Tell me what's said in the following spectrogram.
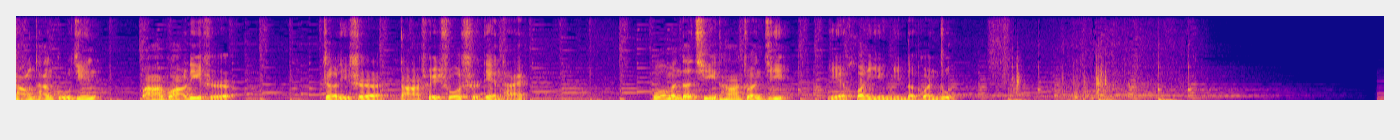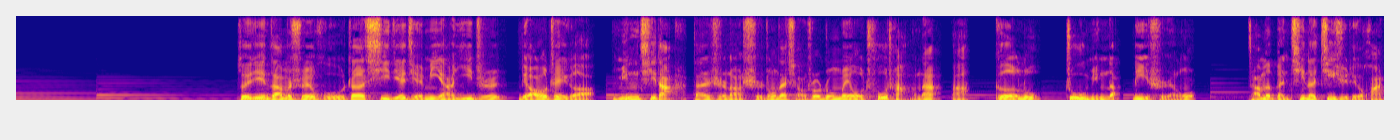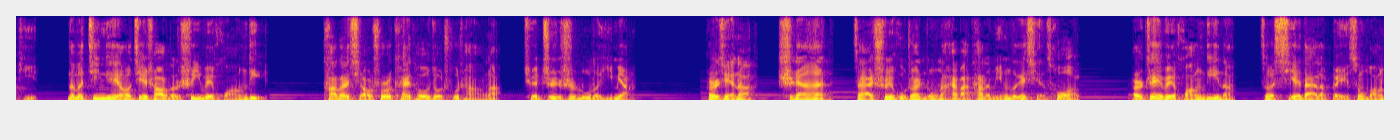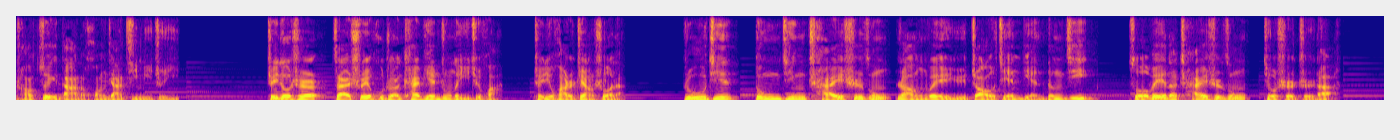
畅谈古今，八卦历史。这里是大锤说史电台。我们的其他专辑也欢迎您的关注。最近咱们《水浒》这细节解密啊，一直聊这个名气大，但是呢，始终在小说中没有出场的啊各路著名的历史人物。咱们本期呢继续这个话题。那么今天要介绍的是一位皇帝，他在小说开头就出场了，却只是露了一面。而且呢，施耐庵在《水浒传》中呢还把他的名字给写错了。而这位皇帝呢，则携带了北宋王朝最大的皇家机密之一。这就是在《水浒传》开篇中的一句话。这句话是这样说的：“如今东京柴世宗让位与赵简典登基。”所谓的柴世宗，就是指的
